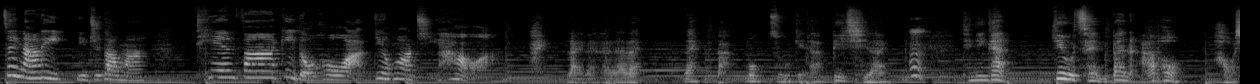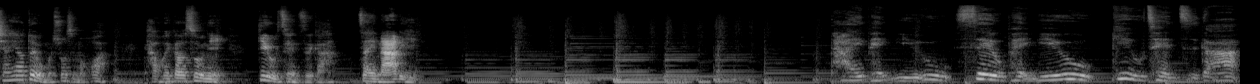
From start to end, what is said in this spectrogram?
在哪里？你知道吗？天发几多号啊？电话几号啊？哎，来来来来来来，把木竹给它闭起来。嗯，听听看，九层半阿婆好像要对我们说什么话。他会告诉你九层之家在哪里。大朋友、小朋友，九层之家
